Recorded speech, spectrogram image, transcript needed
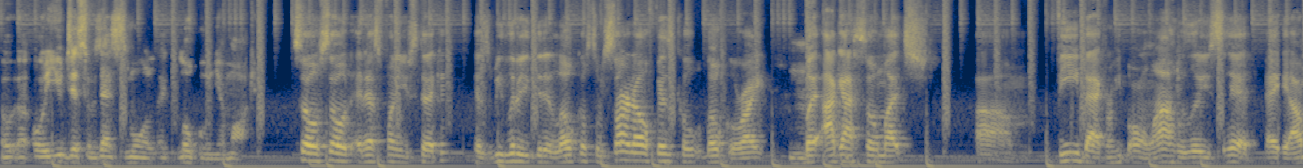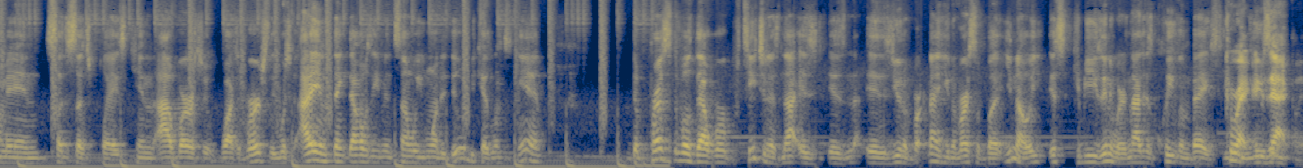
or, or you just, or that's more like local in your market? So, so, and that's funny you said because we literally did it local. So we started off physical, local, right? Mhm. But I got so much um, feedback from people online who literally said, "Hey, I'm in such and such place. Can I watch it, watch it virtually?" Which I didn't think that was even something we wanted to do because once again, the principles that we're teaching is not is is is univer- not universal, but you know, it can be used anywhere. It's not just Cleveland based. Correct, can use it exactly.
